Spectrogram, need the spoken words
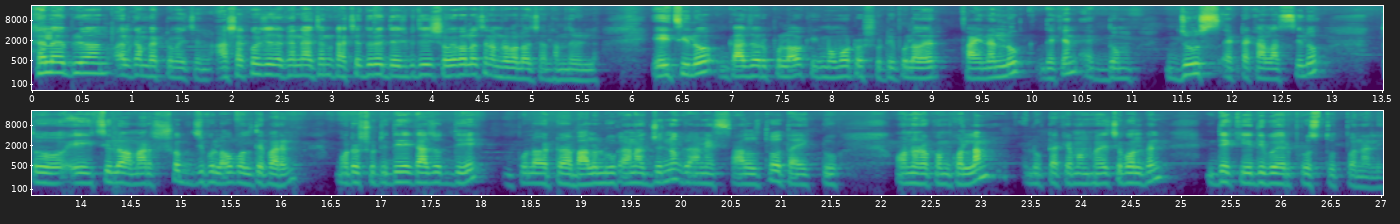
Hello everyone welcome back to my channel আশা করি যে যেখানে আছেন, কাছে দূরে, দেশ বিদেশে সবাই ভালো আছেন, আমরা ভালো আছি, আলহামদুলিল্লাহ। এই ছিল গাজর পোলাও কিংবা মটরশুঁটি পোলাওয়ের ফাইনাল লুক দেখেন, একদম জুস একটা কালার ছিল। তো এই ছিল আমার সবজি পোলাও বলতে পারেন। মটরশুঁটি দিয়ে, গাজর দিয়ে পোলাও একটা ভালো লুক আনার জন্য গ্রামের সাল তো, তাই একটু অন্যরকম করলাম। লুকটা কেমন হয়েছে বলবেন? দেখিয়ে দিব এর প্রস্তুত প্রণালী।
